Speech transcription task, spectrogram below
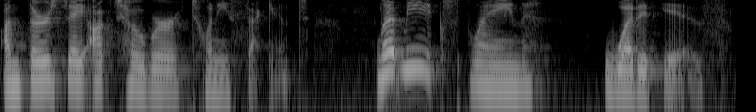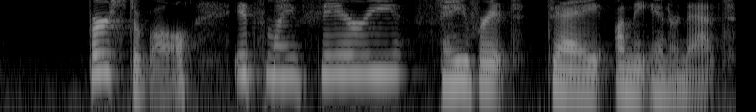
on Thursday, October 22nd. Let me explain what it is. First of all, it's my very favorite day on the internet.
